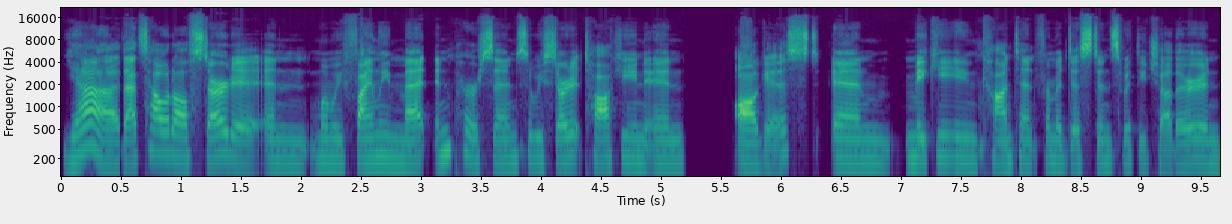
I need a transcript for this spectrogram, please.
yeah, that's how it all started. And when we finally met in person, so we started talking in August and making content from a distance with each other. And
